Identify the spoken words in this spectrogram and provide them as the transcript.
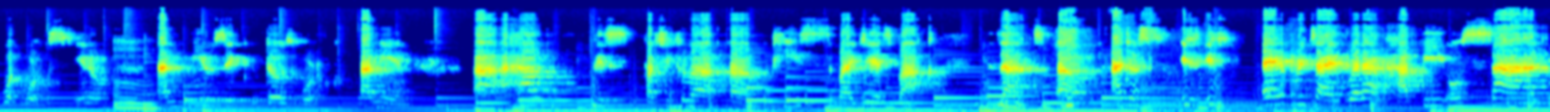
what works. You know mm. and music does work. I mean, uh, I have this particular uh, piece by J.S. Bach that um, I just it, it, every time whether I'm happy or sad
